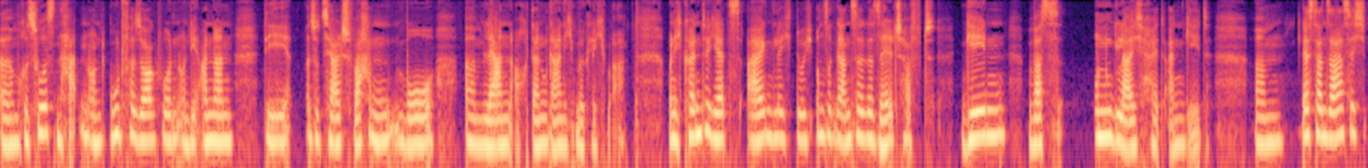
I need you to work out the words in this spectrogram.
ähm, Ressourcen hatten und gut versorgt wurden und die anderen, die sozial Schwachen, wo ähm, Lernen auch dann gar nicht möglich war. Und ich könnte jetzt eigentlich durch unsere ganze Gesellschaft gehen, was Ungleichheit angeht. Ähm, gestern saß ich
